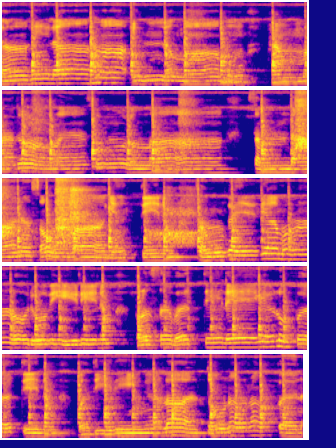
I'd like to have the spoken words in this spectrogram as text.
ലാഹിലാഹ ഇല്ലല്ലാഹ് മുഹമ്മദുർ റസൂലുള്ളാഹ് സന്താന സൗഭാഗ്യത്തിനും സൗകര്യമുള്ളൊരു വീടിനും പ്രസവത്തിലെ എളുപ്പത്തിനും പതിരിങ്ങളാൽ തുണറപ്പന.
